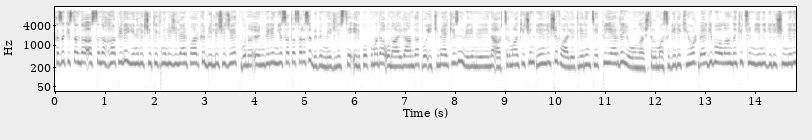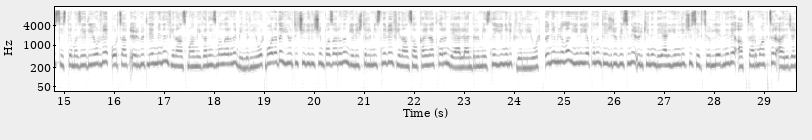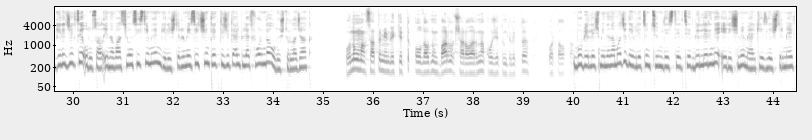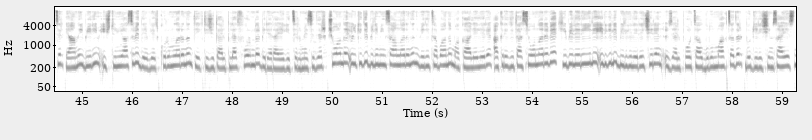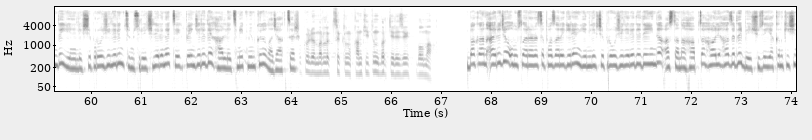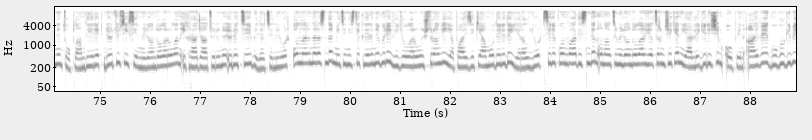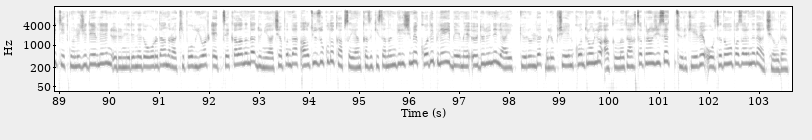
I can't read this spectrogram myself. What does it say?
Kazakistan'da Astana Hap ile Yenilikçi Teknolojiler Parkı birleşecek. Bunu öngören yasa tasarısı bugün mecliste ilk okumada onaylandı. Bu iki merkezin verimliliğini artırmak için yenilikçi faaliyetlerin tek bir yerde yoğunlaştırılması gerekiyor. Belge bu alandaki tüm yeni girişimleri sistematize ediyor ve ortak örgütlenmenin finansman mekanizmalarını belirliyor. Bu arada yurt içi girişim pazarının geliştirilmesine ve finansal kaynakların değerlendirilmesine yönelik veriliyor. Önemli olan yeni yapının tecrübesini ülkenin diğer yenilikçi sektörlerine de aktarmaktır. Ayrıca gelecekte ulusal inovasyon sisteminin geliştirilmesi için tek dijital platformda oluşturulacak. оның мақсаты мемлекеттік қолдаудың барлық шараларына қолжетімділікті Bu birleşmenin amacı devletin tüm destek tedbirlerine erişimi merkezleştirmektir. Yani bilim, iş dünyası ve devlet kurumlarının tek dijital platformda bir araya getirilmesidir. Şu anda ülkede bilim insanlarının veri tabanı makaleleri, akreditasyonları ve hibeleriyle ilgili bilgileri içeren özel portal bulunmaktadır. Bu girişim sayesinde yenilikçi projelerin tüm süreçlerini tek pencerede halletmek mümkün olacaktır. Bu ömürlük bir tereje bulmak. Bakan ayrıca uluslararası pazara giren yenilikçi projelere de değindi. Astana Hub'da hali hazırda 500'e yakın kişinin toplam değeri 480 milyon dolar olan ihracat ürünü ürettiği belirtiliyor. Onların arasında metin isteklerine göre videolar oluşturan ve yapay zeka modeli de yer alıyor. Silikon Vadisi'nden 16 milyon dolar yatırım çeken yerli girişim OpenAI ve Google gibi teknoloji devlerin ürünlerine doğrudan rakip oluyor. EdTech alanında dünya çapında 600 okulu kapsayan Kazakistan'ın girişimi Codeplay BM ödülüne layık görüldü. Blockchain kontrollü akıllı tahta projesi Türkiye ve Orta Doğu pazarına da açıldı.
